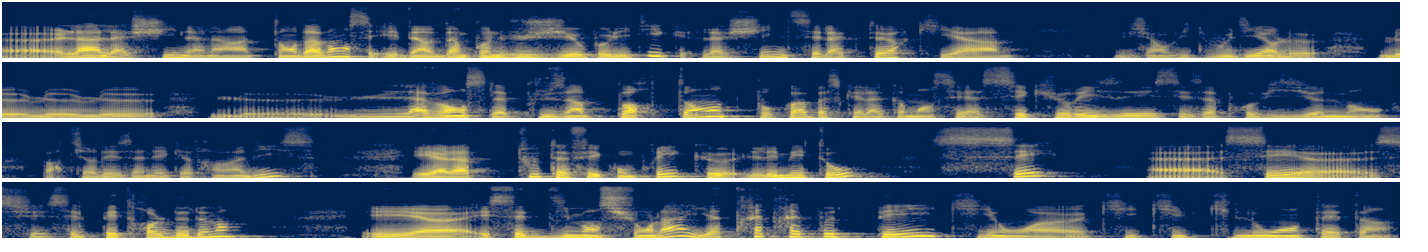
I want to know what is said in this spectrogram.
euh, là, la Chine, elle a un temps d'avance. Et d'un point de vue géopolitique, la Chine, c'est l'acteur qui a, j'ai envie de vous dire, l'avance la plus importante. Pourquoi? Parce qu'elle a commencé à sécuriser ses approvisionnements à partir des années 90. Et elle a tout à fait compris que les métaux, c'est euh, euh, le pétrole de demain. Et, euh, et cette dimension-là, il y a très très peu de pays qui ont euh, qui, qui, qui l'ont en tête. Hein.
